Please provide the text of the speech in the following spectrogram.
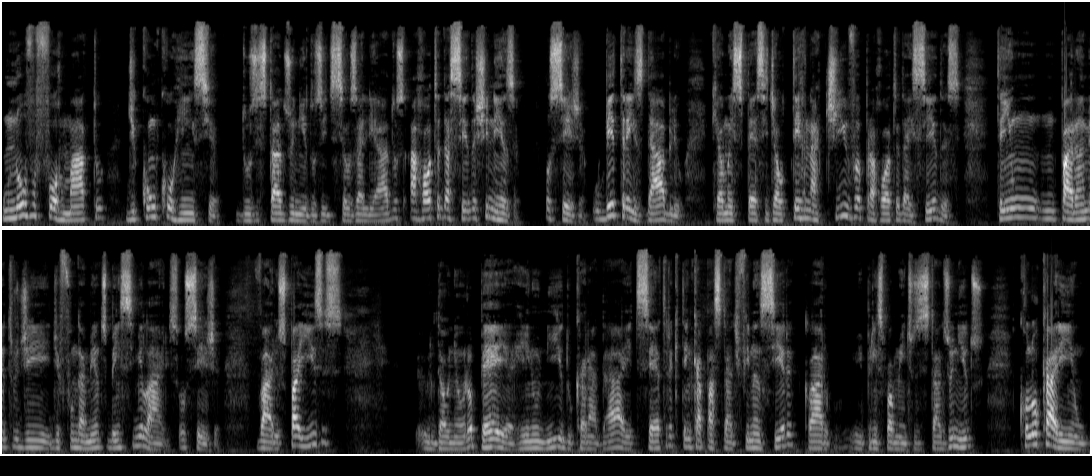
um novo formato de concorrência dos Estados Unidos e de seus aliados à rota da seda chinesa. Ou seja, o B3W, que é uma espécie de alternativa para a rota das sedas, tem um, um parâmetro de, de fundamentos bem similares. Ou seja, vários países da União Europeia, Reino Unido, Canadá, etc., que têm capacidade financeira, claro, e principalmente os Estados Unidos, colocariam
